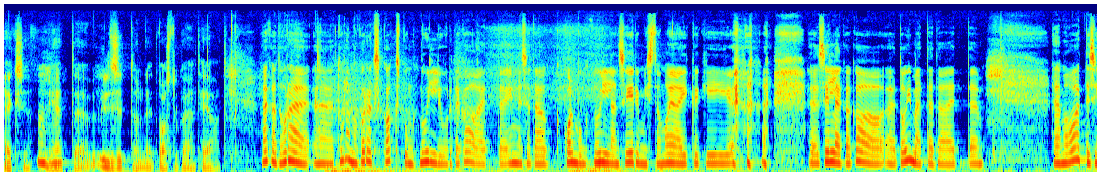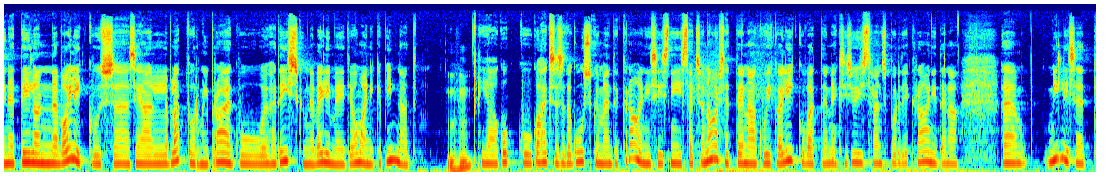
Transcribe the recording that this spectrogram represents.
eks ju mm, -hmm. nii et äh, üldiselt on need vastukajad head. väga tore, äh, tuleme korraks kaks punkt null juurde ka, et enne seda kolm punkt null lansseerimist on vaja ikkagi sellega ka äh, toimetada, et ma vaatasin, et teil on valikus äh, seal platvormil praegu üheteistkümne välimeedia omanike pinnad mm. -hmm. ja kokku kaheksasada kuuskümmend ekraani siis nii statsionaarsetena kui ka liikuvatena ehk siis ühistranspordi ekraanidena. Ähm, millised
